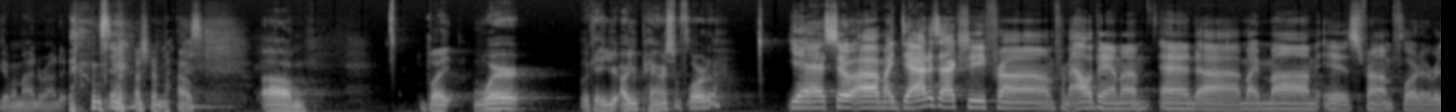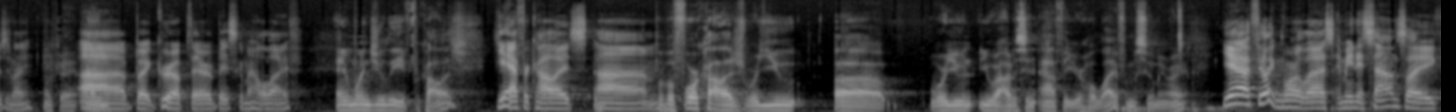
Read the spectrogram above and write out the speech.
get my mind around it It's 100 miles um, but where okay you, are your parents from florida Yeah, so uh, my dad is actually from from Alabama, and uh, my mom is from Florida originally, Okay. Uh, but grew up there basically my whole life. And when did you leave for college? Yeah, for college. Um, But before college, were you uh, were you you were obviously an athlete your whole life? I'm assuming, right? yeah, I feel like more or less. I mean, it sounds like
